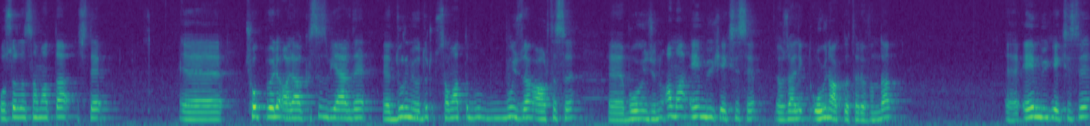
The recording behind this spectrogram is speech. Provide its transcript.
O sırada Samat'ta işte e, çok böyle alakasız bir yerde e, durmuyordur. Samat da bu, bu yüzden artısı e, bu oyuncunun ama en büyük eksisi özellikle oyun aklı tarafında e, en büyük eksisi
